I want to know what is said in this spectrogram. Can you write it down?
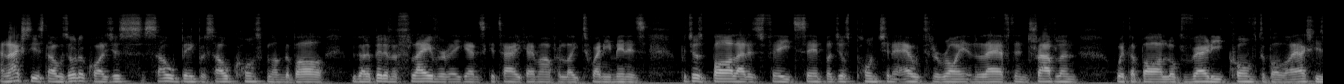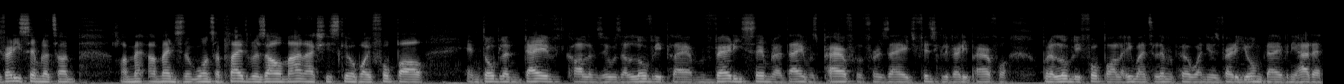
and actually it's those other qualities, just so big but so comfortable on the ball. We got a bit of a flavour against Qatar. He came on for like 20 minutes, but just ball at his feet, simple, just punching it out to the right and left and travelling with the ball looked very comfortable. I actually, he's very similar to, I, I mentioned it once, I played with his old man actually schoolboy football in Dublin, Dave Collins, who was a lovely player, very similar. Dave was powerful for his age, physically very powerful, but a lovely footballer. He went to Liverpool when he was very young, Dave, and he had a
